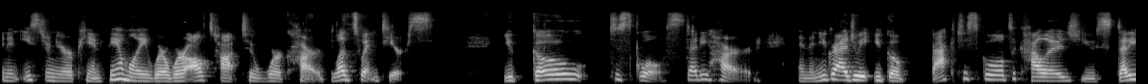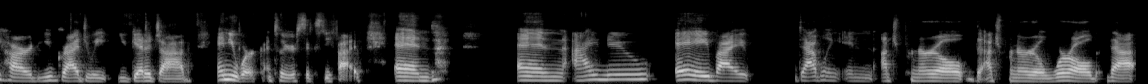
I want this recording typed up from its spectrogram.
in an Eastern European family where we're all taught to work hard, blood, sweat, and tears. You go to school, study hard, and then you graduate, you go back to school to college, you study hard, you graduate, you get a job, and you work until you're 65. And and I knew a by dabbling in entrepreneurial the entrepreneurial world that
